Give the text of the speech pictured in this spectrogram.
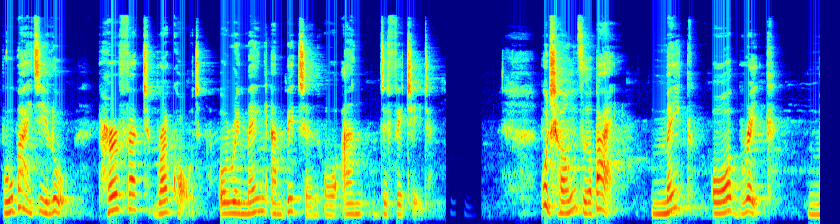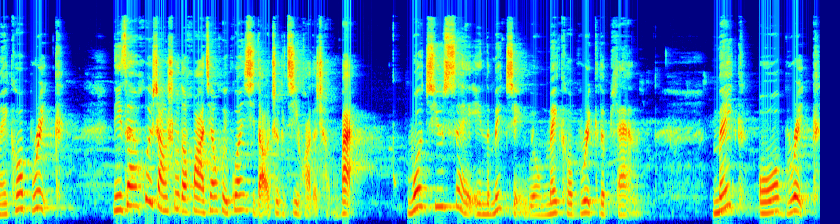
不败纪录 perfect record or remain unbeaten or undefeated. 不成则败 make or break make or break. 你在会上说的话将会关系到这个计划的成败。what you say in the meeting will make or break the plan. Make or break，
